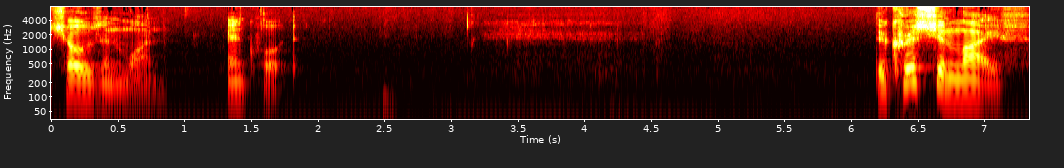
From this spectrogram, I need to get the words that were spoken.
chosen one. End quote. The Christian life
